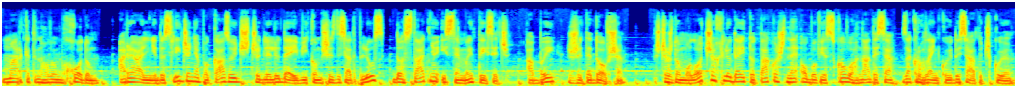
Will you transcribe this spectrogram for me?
маркетинговим ходом. А реальні дослідження показують, що для людей віком 60 достатньо і 7 тисяч, аби жити довше. Що ж до молодших людей, то також не обов'язково гнатися за кругленькою десяточкою.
